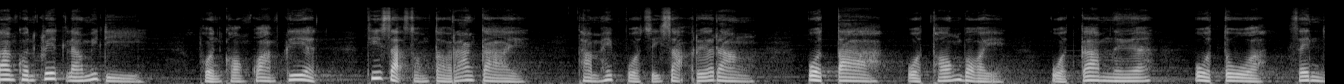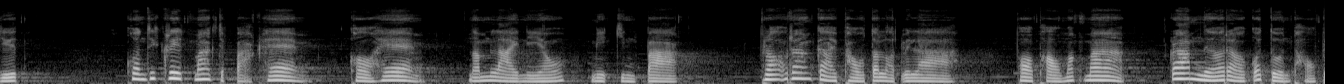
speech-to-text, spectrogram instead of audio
บางคนเครียดแล้วไม่ดี ผลของความเครียดที่สะสมต่อร่างกายทำให้ปวดศีรษะเรื้อรัง ปวดตา ปวดท้องบ่อย ปวดกล้ามเนื้อ ปวดตัว เส้นยึด คนที่เครียดมากจะปากแห้ง คอแห้ง น้ำลายเหนียว มีกลิ่นปาก เพราะร่างกายเผาตลอดเวลา พอเผามากๆ กล้ามเนื้อเราก็โดนเผาไป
